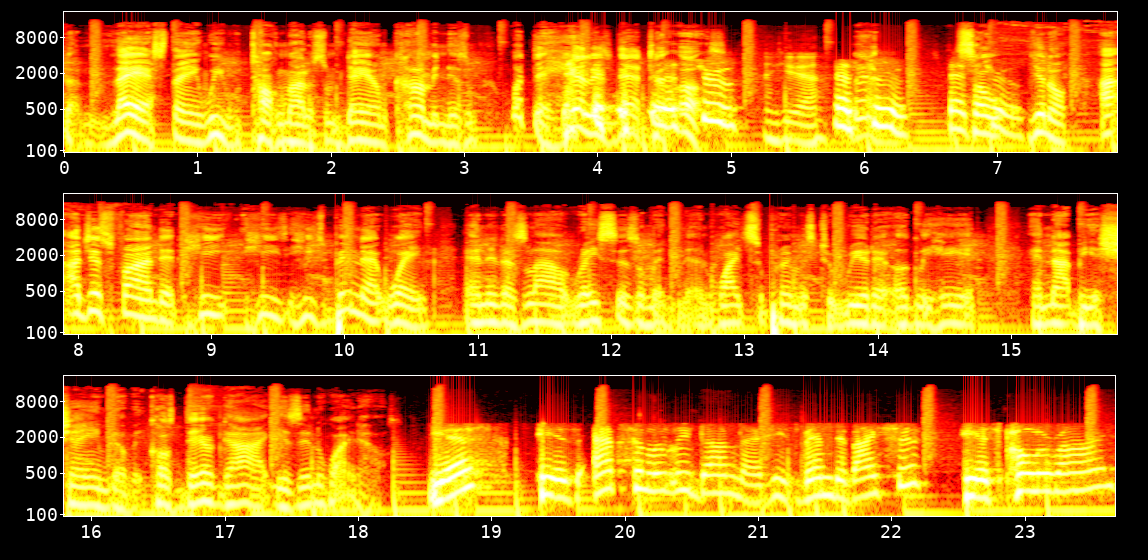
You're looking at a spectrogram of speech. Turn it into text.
The last thing we were talking about is some damn communism. What the hell is that to That's us? true. Yeah. That's true. That's so true. you know, I, I just find that he he's he's been that way, and it has allowed racism and, and white supremacists to rear their ugly head and not be ashamed of it, because their guy is in the White House. Yes, he has absolutely done that. He's been divisive, he is polarized,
